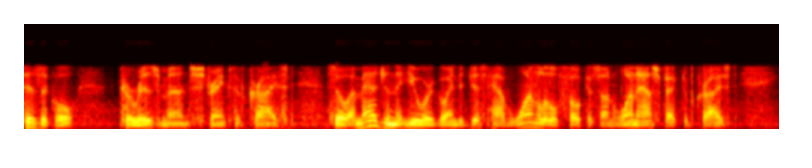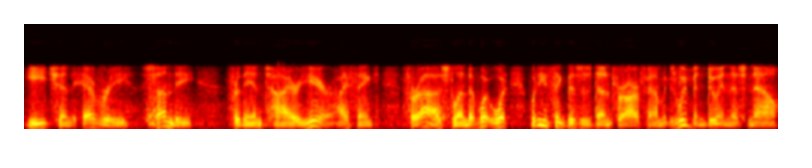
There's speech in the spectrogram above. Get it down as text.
physical charisma and strength of Christ. So imagine that you were going to just have one little focus on one aspect of Christ each and every Sunday for the entire year. I think for us, Linda, what what what do you think this has done for our family? Because we've been doing this now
